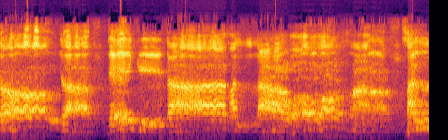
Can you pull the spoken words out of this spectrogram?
রজা দেখিতাম আল্লাহ সাল্লাল্লাহু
